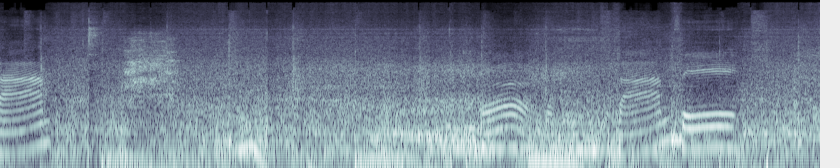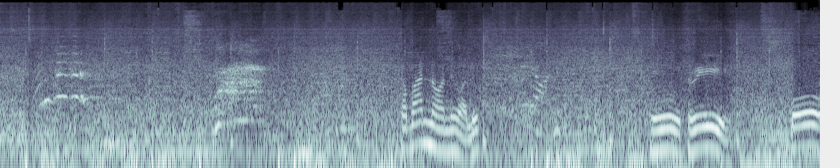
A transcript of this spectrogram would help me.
สามเออสามสี่เข้าบ้านนอนดีกว่าลูก two three four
